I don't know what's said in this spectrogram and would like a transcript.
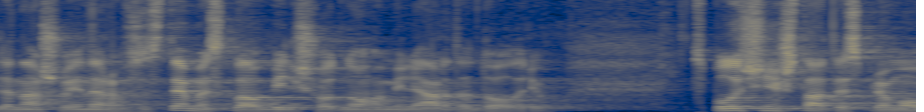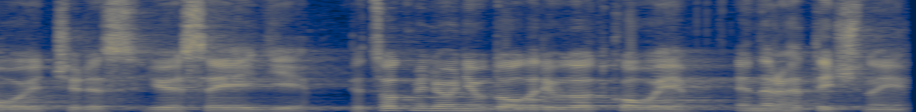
для нашої енергосистеми склав більше 1 мільярда доларів. Сполучені Штати спрямовують через USAID 500 мільйонів доларів додаткової енергетичної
